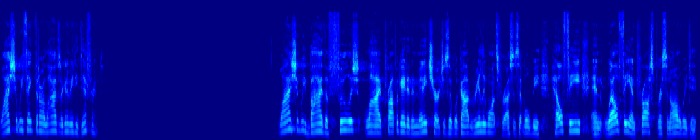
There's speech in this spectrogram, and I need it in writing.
why should we think that our lives are going to be any different? Why should we buy the foolish lie propagated in many churches that what God really wants for us is that we'll be healthy and wealthy and prosperous in all that we do?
